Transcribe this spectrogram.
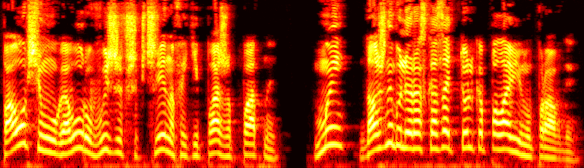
по общему уговору выживших членов экипажа Патны мы должны были рассказать только половину правды.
